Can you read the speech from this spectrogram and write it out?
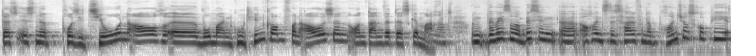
das ist eine Position auch, äh, wo man gut hinkommt von außen und dann wird das gemacht. Genau. Und wenn wir jetzt noch ein bisschen äh, auch ins Detail von der Bronchoskopie äh,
